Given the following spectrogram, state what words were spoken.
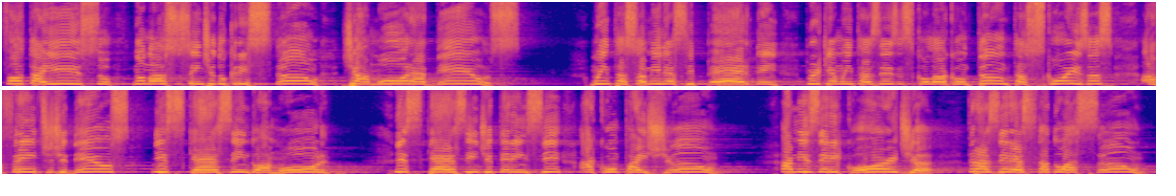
Falta isso no nosso sentido cristão de amor a Deus. Muitas famílias se perdem porque muitas vezes colocam tantas coisas à frente de Deus e esquecem do amor, esquecem de ter em si a compaixão, a misericórdia, trazer esta doação.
